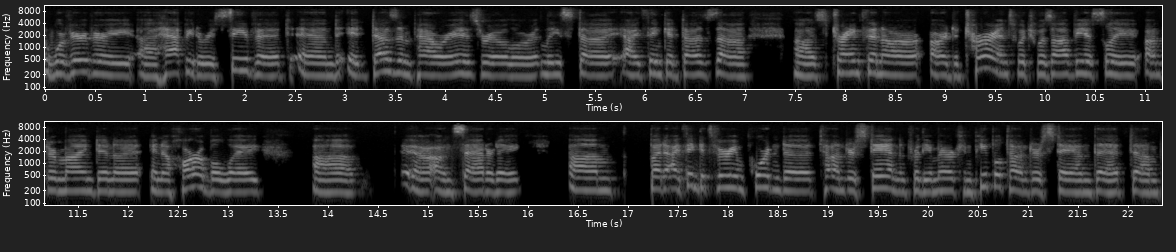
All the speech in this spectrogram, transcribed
we're very, very uh, happy to receive it, and it does empower Israel, or at least uh, I think it does uh, strengthen our our deterrence, which was obviously undermined in a in a horrible way uh, uh, on Saturday. Um, but I think it's very important to to understand, and for the American people to understand that um,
